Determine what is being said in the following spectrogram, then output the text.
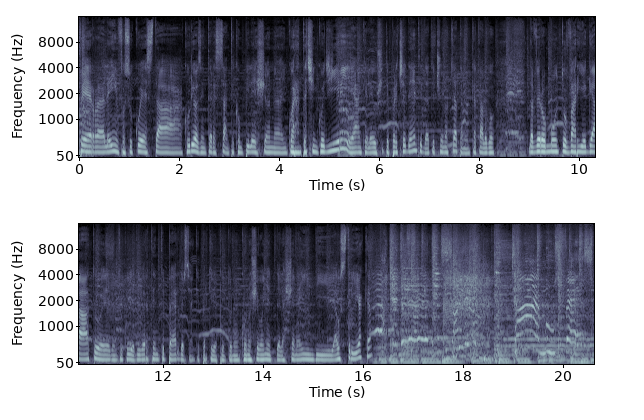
per le info su questa curiosa e interessante compilation in 45 giri e anche le uscite precedenti dateci un'occhiata nel catalogo davvero molto variegato e dentro cui è divertente perdersi anche perché io appunto non conoscevo niente della scena indie austriaca. Time moves fast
